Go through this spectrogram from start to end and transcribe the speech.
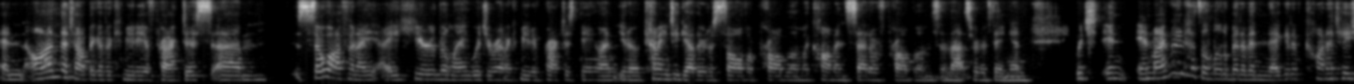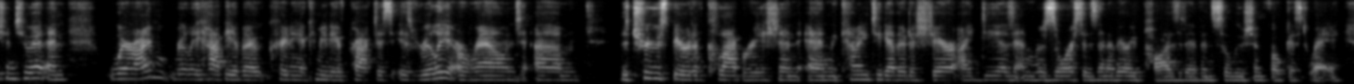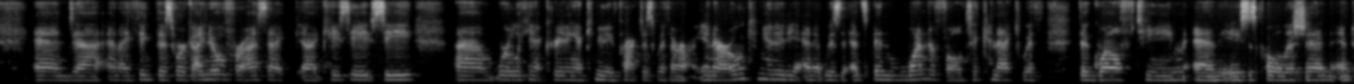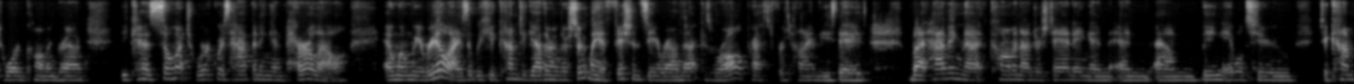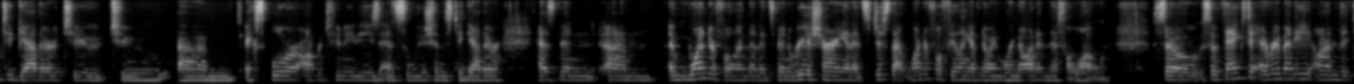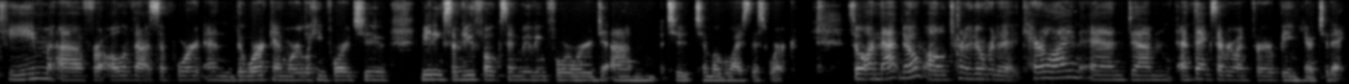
And on the topic of a community of practice, um, so often I, I, hear the language around a community of practice being on, you know, coming together to solve a problem, a common set of problems and that sort of thing. And which in, in my mind has a little bit of a negative connotation to it. And where I'm really happy about creating a community of practice is really around um, the true spirit of collaboration and coming together to share ideas and resources in a very positive and solution focused way. And, uh, and I think this work, I know for us at, at KCHC, um, we're looking at creating a community practice with our in our own community, and it was it's been wonderful to connect with the Guelph team and the ACES Coalition and Toward Common Ground because so much work was happening in parallel. And when we realized that we could come together, and there's certainly efficiency around that because we're all pressed for time these days, but having that common understanding and and um, being able to to come together to to um, explore opportunities and solutions together has been um, wonderful and that it's been reassuring and it's just that wonderful feeling of knowing we're not in this alone. So, so thanks to everybody on the team uh, for all of that support and the work and we're looking forward to meeting some new folks and moving forward um, to, to mobilize this work. So on that note, I'll turn it over to Caroline and, um, and thanks everyone for being here today.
